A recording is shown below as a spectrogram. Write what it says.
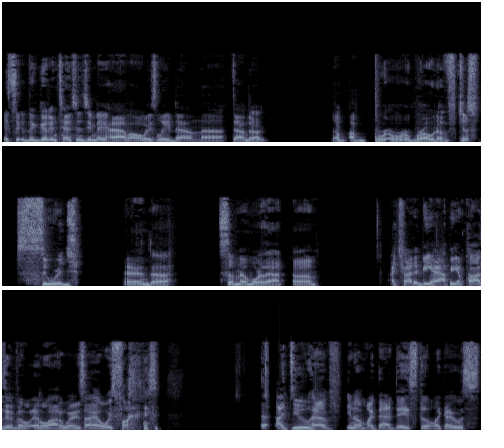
it's the good intentions you may have always lead down, uh, down to a, a, a road of just sewage. And, uh, so no more of that. Um, I try to be happy and positive in, in a lot of ways. I always find I do have, you know, my bad days still. Like I was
